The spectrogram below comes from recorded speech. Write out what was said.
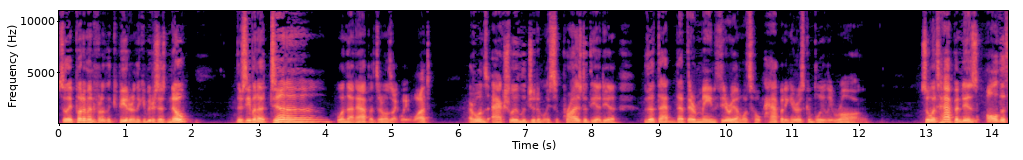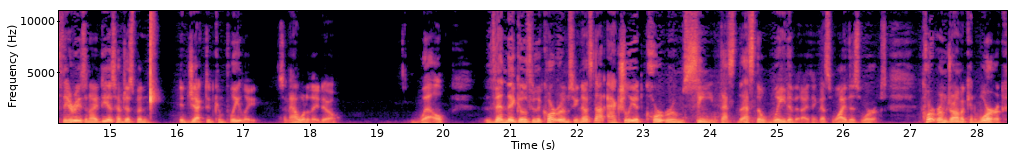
So they put him in front of the computer, and the computer says, nope. There's even a da when that happens. Everyone's like, wait, what? Everyone's actually legitimately surprised at the idea that, that, that their main theory on what's happening here is completely wrong. So what's happened is all the theories and ideas have just been ejected completely. So now what do they do? Well, then they go through the courtroom scene. Now it's not actually a courtroom scene. That's that's the weight of it. I think that's why this works. Courtroom drama can work.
